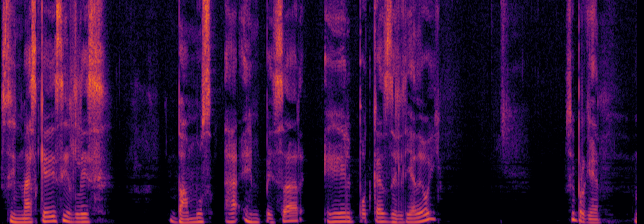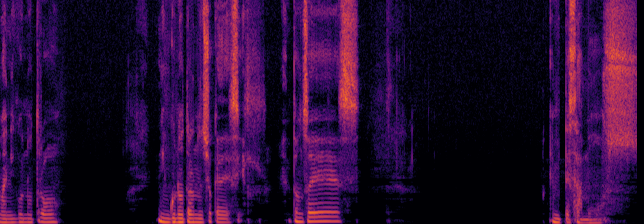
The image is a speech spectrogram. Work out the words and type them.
sin más que decirles, vamos a empezar el podcast del día de hoy. Sí, porque no hay ningún otro ningún otro anuncio que decir. Entonces, empezamos.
